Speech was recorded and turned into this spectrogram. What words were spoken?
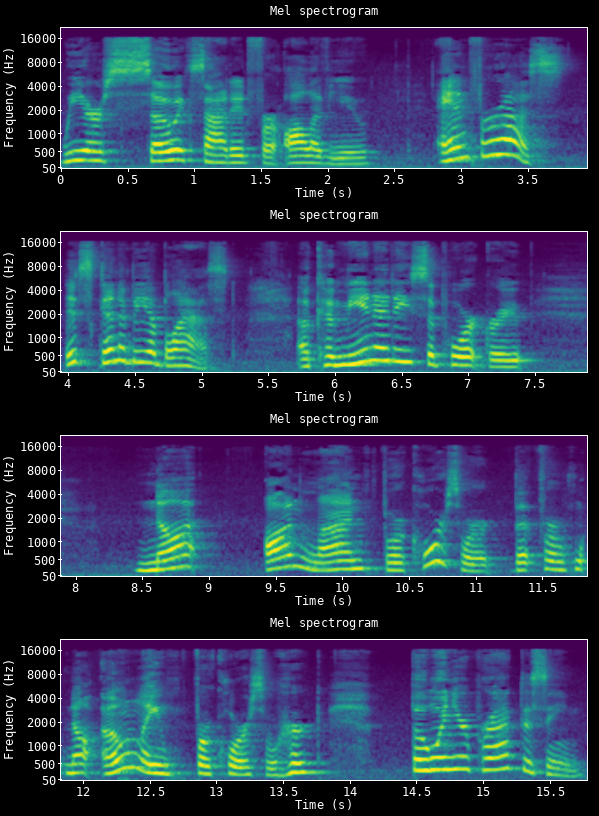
We are so excited for all of you and for us. It's going to be a blast. A community support group, not online for coursework, but for not only for coursework, but when you're practicing,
